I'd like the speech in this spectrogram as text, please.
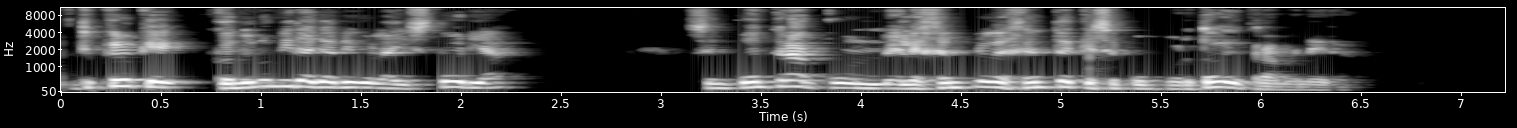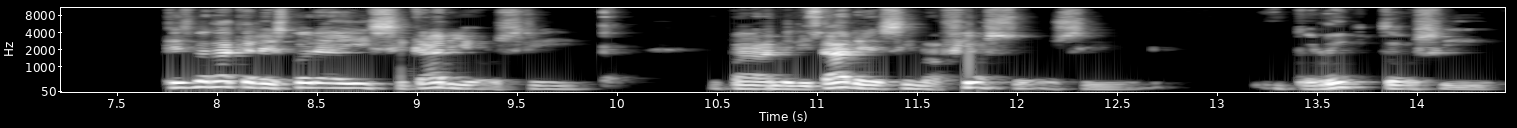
yo creo que cuando uno mira, ya digo, la historia, se encuentra con el ejemplo de gente que se comportó de otra manera. Que es verdad que en la historia hay sicarios y paramilitares y mafiosos y, corruptos y,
